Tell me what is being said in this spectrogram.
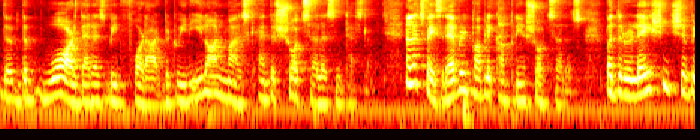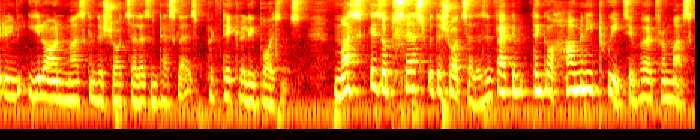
the, the war that has been fought out between Elon Musk and the short sellers in Tesla. Now, let's face it, every public company has short sellers. But the relationship between Elon Musk and the short sellers in Tesla is particularly poisonous. Musk is obsessed with the short sellers. In fact, think of how many tweets you've heard from Musk,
